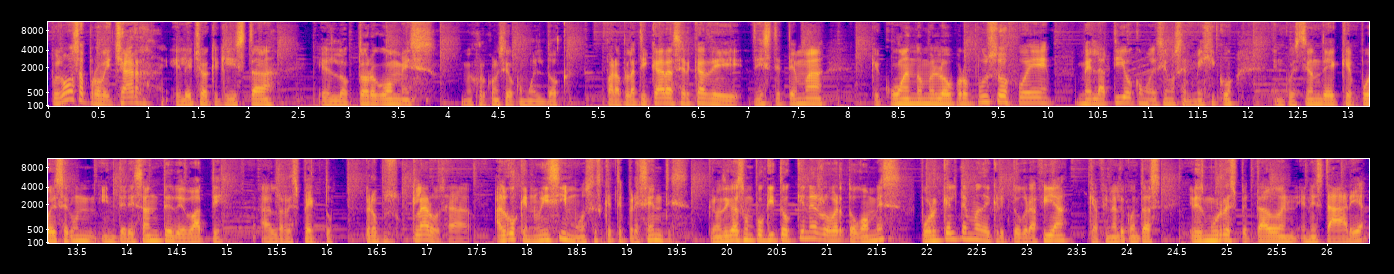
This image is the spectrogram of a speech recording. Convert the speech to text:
Pues vamos a aprovechar el hecho de que aquí está el doctor Gómez, mejor conocido como el Doc, para platicar acerca de, este tema que cuando me lo propuso fue, me latió, como decimos en México, en cuestión de que puede ser un interesante debate al respecto. Pero pues claro, o sea, algo que no hicimos es que te presentes, que nos digas un poquito quién es Roberto Gómez, por qué el tema de criptografía, que a final de cuentas eres muy respetado en, esta área,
